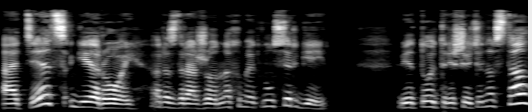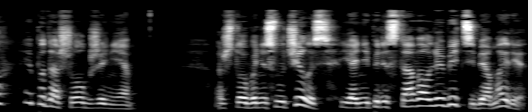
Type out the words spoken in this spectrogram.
«Отец — герой!» — раздраженно хмыкнул Сергей. Витольд решительно встал и подошел к жене. «Что бы ни случилось, я не переставал любить тебя, Мэри.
